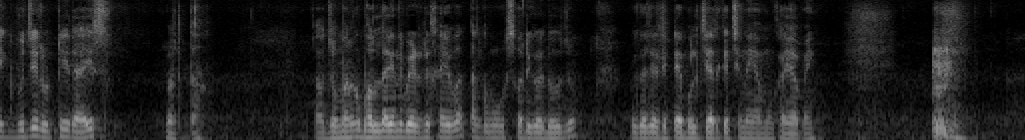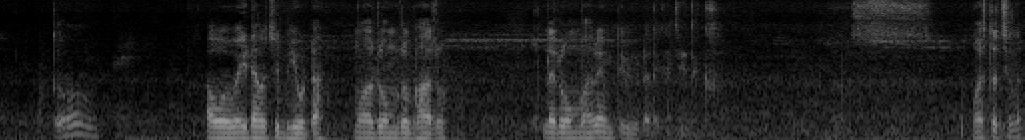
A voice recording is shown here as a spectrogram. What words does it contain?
एग भुजी रुटी रईस भर्ता आ जो मैं भल लगे बेड रे खाइबा मुझे सरी कर बिकज ये टेबुल चेयर किसी नहीं आम खाइबापी तो आईटा हूँ भ्यूटा मो रूम रु बाहर रूम बाहर एमती भ्यूटा देखा जाए देख मस्त अच्छे ना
